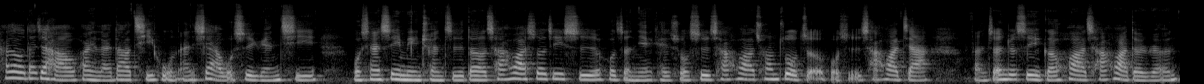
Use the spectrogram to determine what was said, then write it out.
Hello，大家好，欢迎来到骑虎难下，我是袁琪。我现在是一名全职的插画设计师，或者你也可以说是插画创作者，或是插画家，反正就是一个画插画的人。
